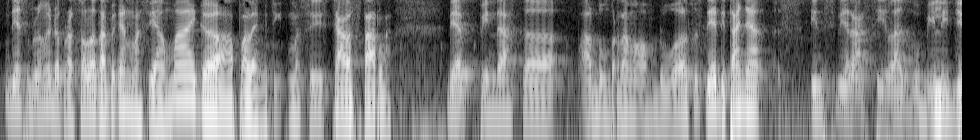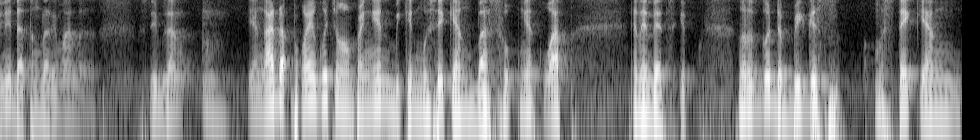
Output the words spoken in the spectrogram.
Dia sebelumnya udah pernah solo tapi kan masih yang My Girl, apalah yang kecil, masih child star lah. Dia pindah ke album pertama Of The world, terus dia ditanya inspirasi lagu Billie Jean ini datang dari mana? Terus dia bilang ya nggak ada. Pokoknya gue cuma pengen bikin musik yang bass hooknya kuat and then that's it. Menurut gue the biggest mistake yang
